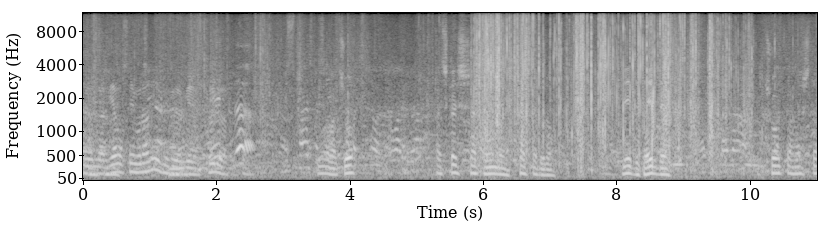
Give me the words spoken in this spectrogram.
Ayollarga olsang bo'ladi, bizlarga ham. To'g'ri. Yo'q, chu. Ochka shakonda, shashka duro. Ne detayda. Cho'ta hashta.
